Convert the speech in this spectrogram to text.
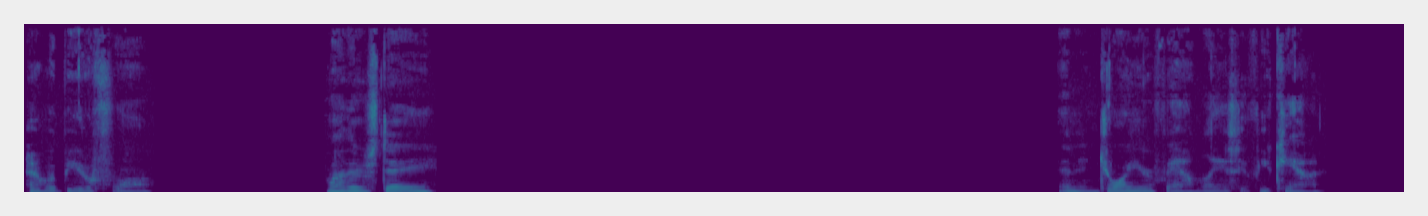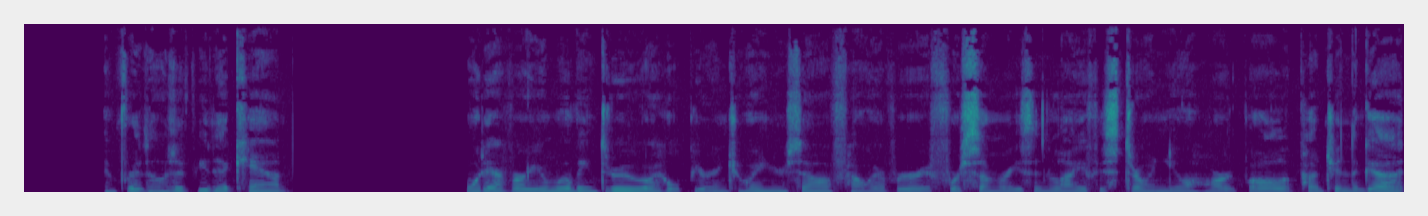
Have a beautiful Mother's Day. And enjoy your families if you can. And for those of you that can't, whatever you're moving through, I hope you're enjoying yourself. However, if for some reason life is throwing you a hardball, a punch in the gut,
